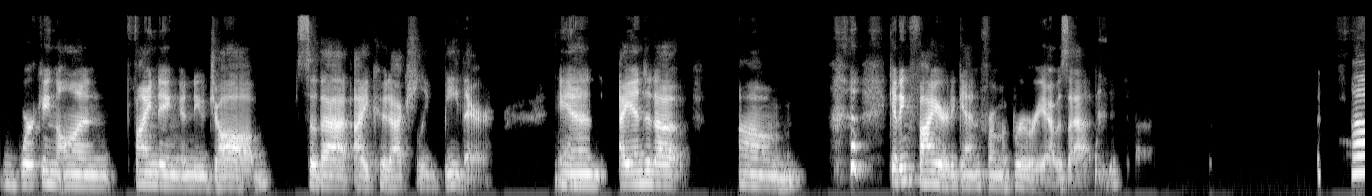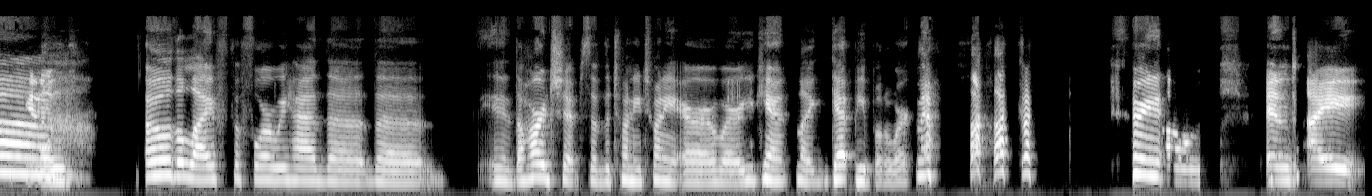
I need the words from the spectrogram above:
working on finding a new job so that I could actually be there. Yeah. And I ended up um getting fired again from a brewery I was at. Uh, and oh the life before we had the the you know, the hardships of the 2020 era where you can't like get people to work now I mean, Um, and I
